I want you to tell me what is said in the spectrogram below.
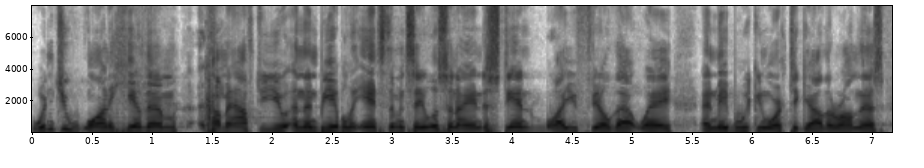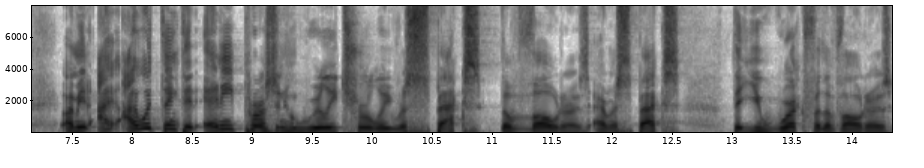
Wouldn't you want to hear them uh, come after you and then be able to answer them and say, listen, I understand why you feel that way, and maybe we can work together on this? I mean, I, I would think that any person who really truly respects the voters and respects that you work for the voters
